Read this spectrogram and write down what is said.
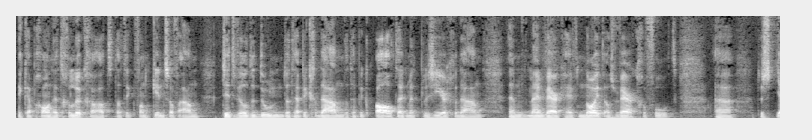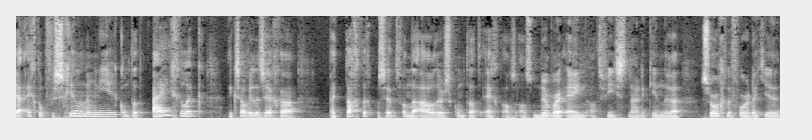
ik heb gewoon het geluk gehad dat ik van kinds af aan dit wilde doen. Dat heb ik gedaan. Dat heb ik altijd met plezier gedaan. En mijn werk heeft nooit als werk gevoeld. Uh, dus ja, echt op verschillende manieren komt dat eigenlijk, ik zou willen zeggen, bij 80% van de ouders komt dat echt als, als nummer één advies naar de kinderen. Zorg ervoor dat je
